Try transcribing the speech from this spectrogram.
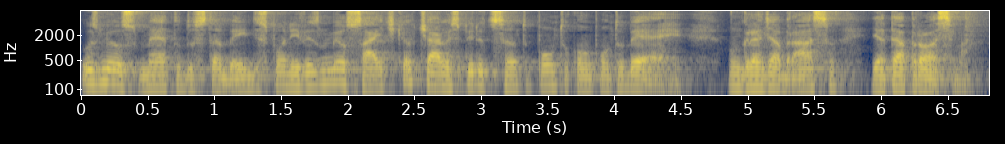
os meus métodos também disponíveis no meu site, que é o thiagoespiritosanto.com.br. Um grande abraço e até a próxima.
